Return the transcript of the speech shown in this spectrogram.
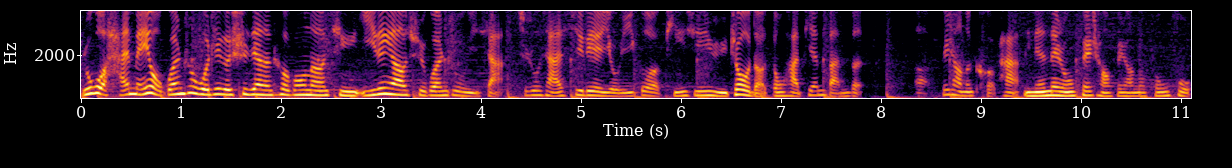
如果还没有关注过这个事件的特工呢，请一定要去关注一下蜘蛛侠系列有一个平行宇宙的动画片版本，呃，非常的可怕，里面内容非常非常的丰富，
